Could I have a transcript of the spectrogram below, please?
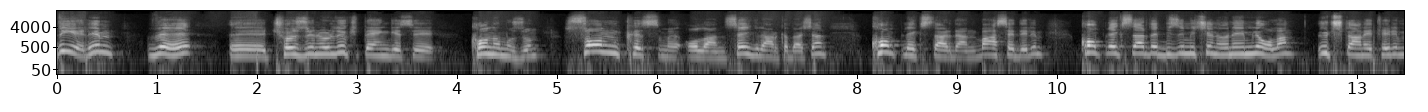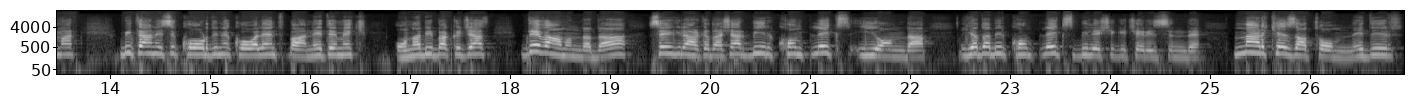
Diyelim ve e, çözünürlük dengesi konumuzun son kısmı olan sevgili arkadaşlar komplekslerden bahsedelim. Komplekslerde bizim için önemli olan 3 tane terim var. Bir tanesi koordine kovalent bağ ne demek? Ona bir bakacağız. Devamında da sevgili arkadaşlar bir kompleks iyonda ya da bir kompleks bileşik içerisinde merkez atom nedir?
